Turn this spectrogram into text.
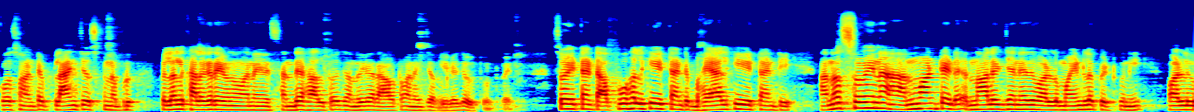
కోసం అంటే ప్లాన్ చేసుకున్నప్పుడు పిల్లలు కలగరేమో అనే సందేహాలతో జనరల్గా రావటం అనేది జనరల్గా జరుగుతుంటుంది సో ఇట్లాంటి అపోహలకి ఇట్లాంటి భయాలకి ఇట్లాంటి అనవసరమైన అన్వాంటెడ్ నాలెడ్జ్ అనేది వాళ్ళు మైండ్లో పెట్టుకుని వాళ్ళు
